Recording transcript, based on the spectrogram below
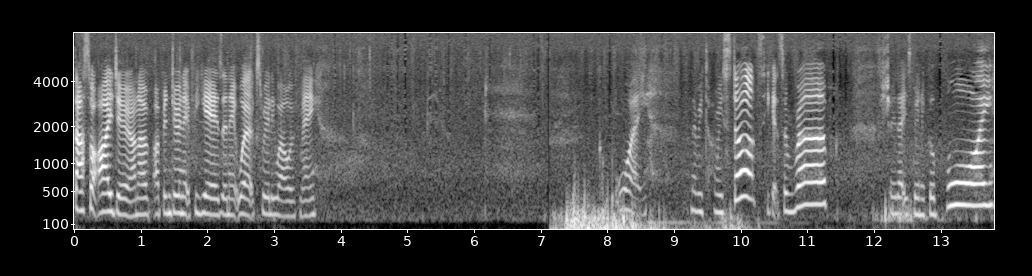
that's what I do and I've, I've been doing it for years and it works really well with me. Good boy. And every time he starts he gets a rub. Show that he's been a good boy.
